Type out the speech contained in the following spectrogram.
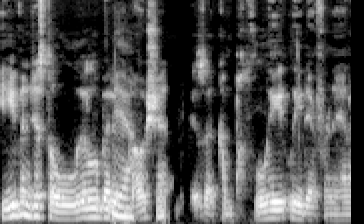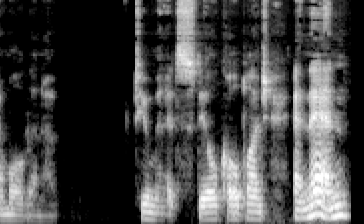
even just a little bit of yeah. motion is a completely different animal than a two minute still cold plunge. And then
